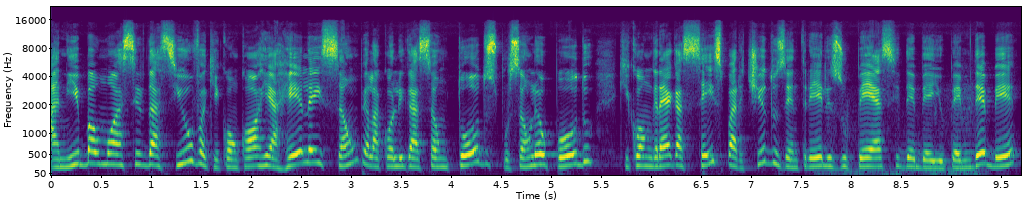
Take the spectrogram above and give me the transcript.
Aníbal Moacir da Silva, que concorre à reeleição pela coligação Todos por São Leopoldo, que congrega seis partidos, entre eles o PSDB e o PMDB.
